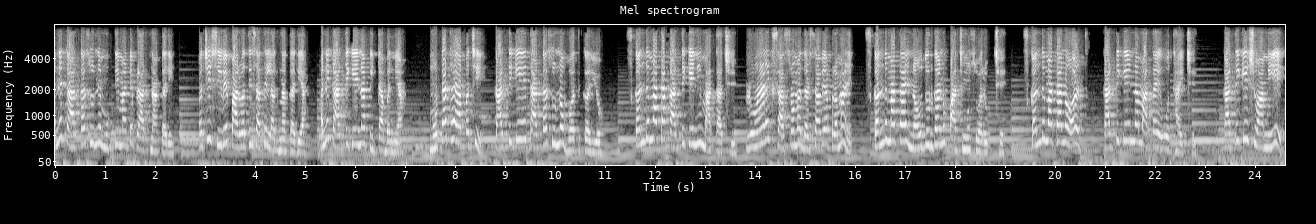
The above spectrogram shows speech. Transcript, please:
અને તારકાસુરને મુક્તિ માટે પ્રાર્થના કરી. પછી શિવે પાર્વતી સાથે લગ્ન કર્યા. અને કાર્તિકેયના પિતા બન્યા. મોટા થયા પછી કાર્તિકેયે તારકાસુરનો વધ કર્યો. સ્કંદ માતા કાર્તિકેયની માતા છે. પૌરાણિક શાસ્ત્રોમાં દર્શાવ્યા પ્રમાણે સ્કંદ માતા એ નવદુર્ગાનું પાંચમું સ્વરૂપ છે. સ્કંદ માતાનો અર્થ કાર્તિકેયના માતા એવો થાય છે. કાર્તિકેય સ્વામી એ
